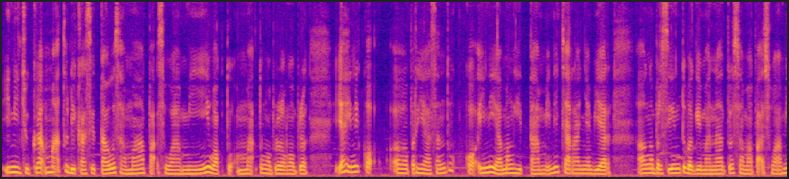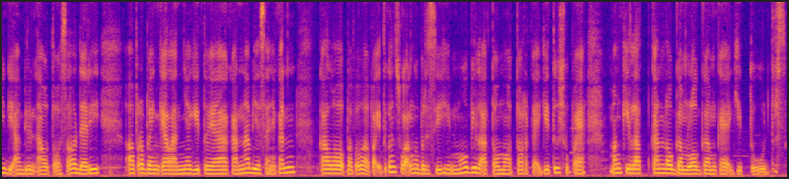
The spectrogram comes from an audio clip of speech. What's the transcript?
Ini juga emak tuh dikasih tahu sama pak suami waktu emak tuh ngobrol-ngobrol. Ya ini kok uh, perhiasan tuh kok ini ya menghitam. Ini caranya biar uh, ngebersihin tuh bagaimana tuh sama pak suami diambilin autosol dari uh, perbengkelannya gitu ya. Karena biasanya kan kalau bapak-bapak itu kan suka ngebersihin mobil atau motor kayak gitu supaya mengkilatkan logam-logam kayak gitu. Terus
